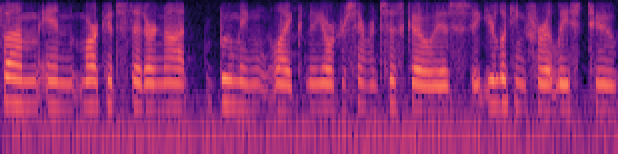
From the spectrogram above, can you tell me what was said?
thumb in markets that are not booming like New York or San Francisco is you're looking for at least two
